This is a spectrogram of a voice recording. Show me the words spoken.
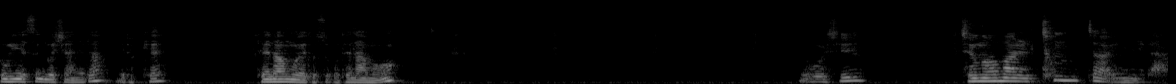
종이에 쓴 것이 아니라 이렇게 대나무에도 쓰고 대나무 이것이 증엄할 첨자입니다.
